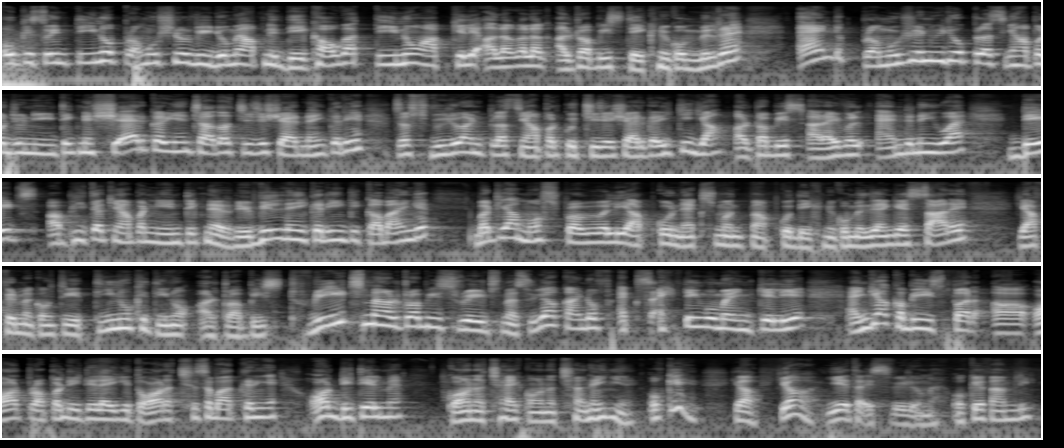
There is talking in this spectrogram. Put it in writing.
ओके सो इन तीनों प्रमोशनल वीडियो में आपने देखा होगा, तीनों आपके लिए अलग अलग अल्ट्रा पीस देखने को मिल रहे हैं। एंड प्रमोशन वीडियो प्लस यहाँ पर जो नीटिक ने शेयर करी है, ज़्यादा चीज़ें शेयर नहीं करी है जस्ट वीडियो एंड प्लस यहाँ पर कुछ चीज़ें शेयर करी कि यहाँ अल्ट्रा बीस अराइवल एंड नहीं हुआ है। डेट्स अभी तक यहाँ पर नीटेक ने रिवील नहीं करी है कि कब आएँगे बट या मोस्ट प्रोबेबली आपको नेक्स्ट मंथ में आपको देखने को मिल जाएँगे सारे, या फिर मैं कहूँ तो ये तीनों के तीनों अल्ट्रा बीस्ट रीड्स में अल्ट्रा बीस्ट रीड्स में। सो या काइंड ऑफ़ एक्साइटिंग हूँ मैं इनके लिए। एंड या कभी इस पर और प्रॉपर डिटेल आएगी तो और अच्छे से बात करेंगे। और डिटेल में कौन अच्छा है, कौन अच्छा नहीं है। ओके या या ये था इस वीडियो में। Okay family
